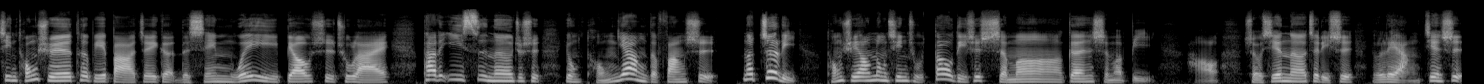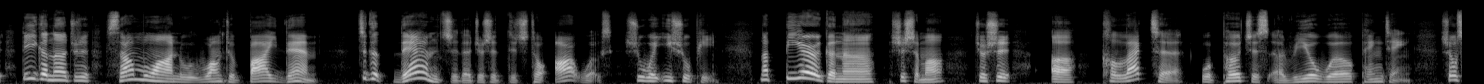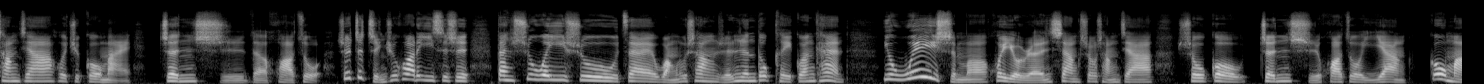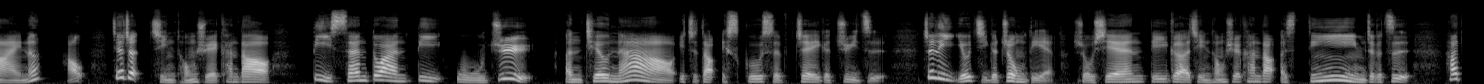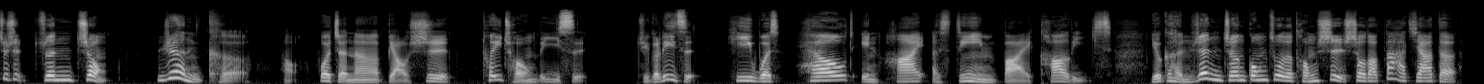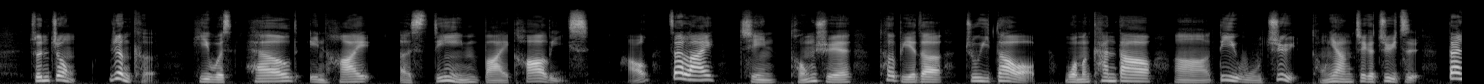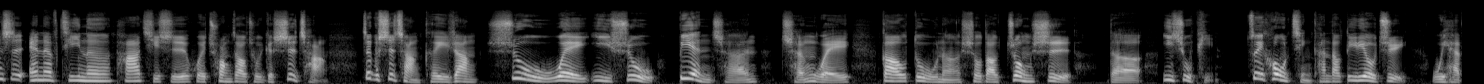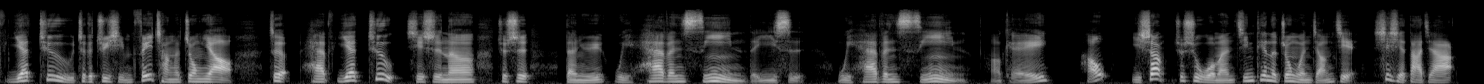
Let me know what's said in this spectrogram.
请同学特别把这个 the same way 标示出来，它的意思呢，就是用同样的方式。那这里同学要弄清楚到底是什么跟什么比。好，首先呢，这里是有两件事。第一个呢，就是 someone would want to buy them，这个 them 指的就是 digital artworks 数位艺术品。那第二个呢是什么？就是 a collector。would purchase a real world painting，收藏家会去购买真实的画作。所以这整句话的意思是：但数位艺术在网络上人人都可以观看，又为什么会有人像收藏家收购真实画作一样购买呢？好，接着请同学看到第三段第五句。Until now，一直到 exclusive 这个句子，这里有几个重点。首先，第一个，请同学看到 esteem 这个字，它就是尊重、认可，好，或者呢表示推崇的意思。举个例子，He was held in high esteem by colleagues。有个很认真工作的同事受到大家的尊重认可。He was held in high esteem by colleagues。好，再来，请同学特别的注意到哦。我们看到啊，第五句同样这个句子，但是 NFT 呢，它其实会创造出一个市场，这个市场可以让数位艺术变成成为高度呢受到重视的艺术品。最后，请看到第六句，We have yet to 这个句型非常的重要。这 have yet to 其实呢就是。等于 we haven't seen 的意思 ，we haven't seen。OK，好，以上就是我们今天的中文讲解，谢谢大家。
